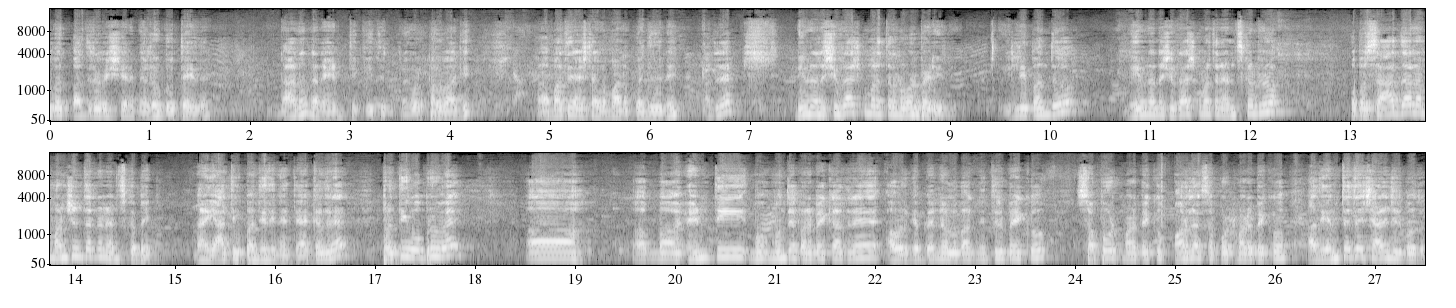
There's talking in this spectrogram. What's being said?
ಇವತ್ತು ಬಂದಿರೋ ವಿಷಯ ನಿಮ್ಗೆಲ್ಲರಿಗೂ ಗೊತ್ತೇ ಇದೆ. ನಾನು ನನ್ನ ಹೆಂಡತಿ ಗೀತಿನ ಪರ- ಪರವಾಗಿ ಮತ್ತೆ ಅಷ್ಟು ಮಾಡಕ್ ಬಂದಿದ್ದೀನಿ. ಅಂದ್ರೆ ನೀವು ನನ್ನ ಶಿವರಾಜ್ ಕುಮಾರ್ ಹತ್ರ ನೋಡಬೇಡಿ ಇಲ್ಲಿ. ಇಲ್ಲಿ ಬಂದು ನೀವು ನನ್ನ ಶಿವರಾಜ್ ಕುಮಾರ್ ಹತ್ರ ನೆನ್ಸ್ಕೊಂಡ್ರು ಒಬ್ಬ ಸಾಧಾರಣ ಮನುಷ್ಯನ ತರ ನೆನ್ಸ್ಕೋಬೇಕು. ನಾನು ಯಾತಿಗೆ ಬಂದಿದ್ದೀನಿ ಅಂತ. ಯಾಕಂದ್ರೆ ಪ್ರತಿ ಒಬ್ರು ಹೆಂಡತಿ ಮುಂದೆ ಬರಬೇಕಾದ್ರೆ ಅವ್ರಿಗೆ ಬೆನ್ನೆಲುಬಾಗಿ ನಿಂತಿರ್ಬೇಕು. ಸಪೋರ್ಟ್ ಮಾಡಬೇಕು ಮಾರಲ್ ಆಗಿ ಸಪೋರ್ಟ್ ಮಾಡಬೇಕು. ಅದು ಎಂಥದ್ದೇ ಚಾಲೆಂಜ್ ಇರ್ಬೋದು.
